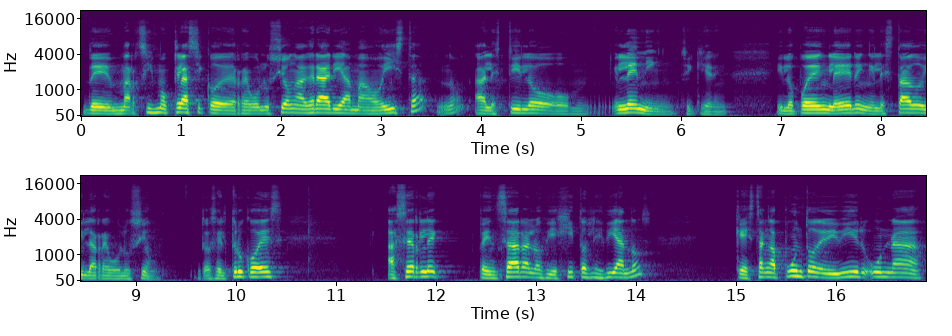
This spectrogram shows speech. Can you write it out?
de marxismo clásico de revolución agraria maoísta, ¿no? al estilo mm, Lenin, si quieren. Y lo pueden leer en El Estado y la Revolución. Entonces el truco es hacerle pensar a los viejitos lesbianos que están a punto de vivir una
